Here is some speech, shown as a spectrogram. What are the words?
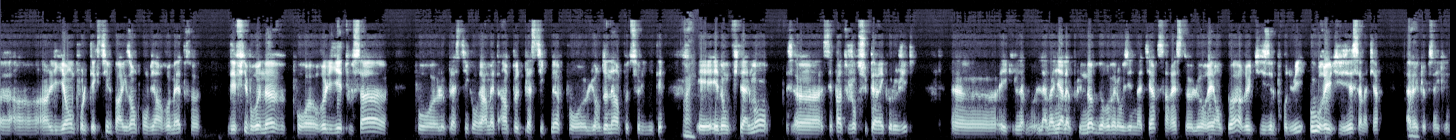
euh, un, un liant pour le textile, par exemple. On vient remettre euh, des fibres neuves pour relier tout ça. Pour le plastique, on vient remettre un peu de plastique neuf pour lui redonner un peu de solidité. Ouais. Et, et donc finalement, euh, c'est pas toujours super écologique. Euh, et la, la manière la plus noble de revaloriser une matière, ça reste le réemploi, réutiliser le produit ou réutiliser sa matière avec le l'upcycling.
